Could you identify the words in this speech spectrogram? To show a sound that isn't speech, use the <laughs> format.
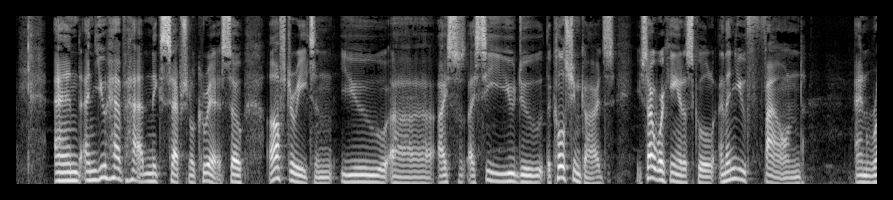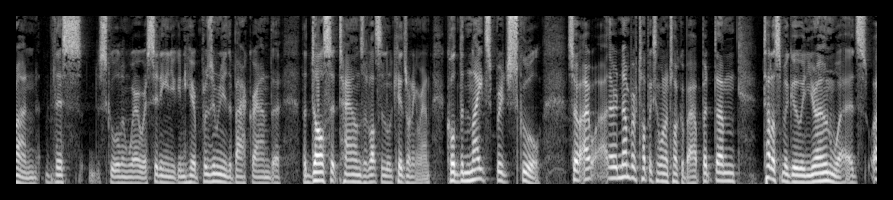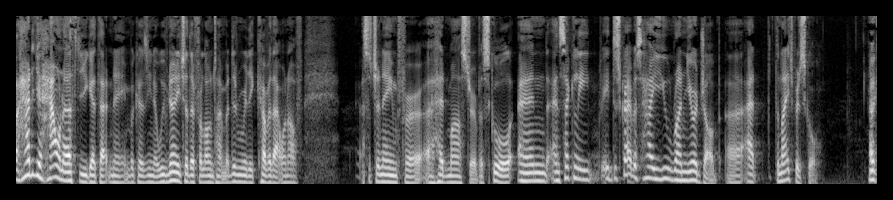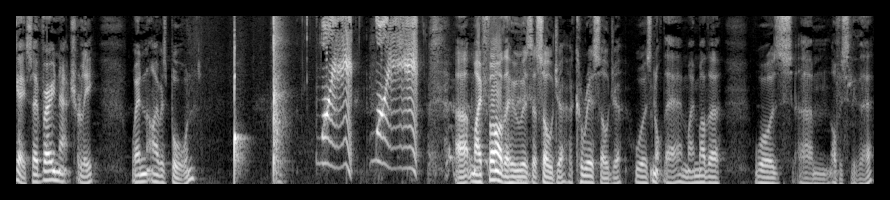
And, and you have had an exceptional career. So after Eton, you uh, I, I see you do the Coldstream Guards. You start working at a school, and then you found and run this school and where we're sitting, and you can hear, presumably in the background, the, the dulcet tones of lots of little kids running around, called the Knightsbridge School. So I, there are a number of topics I want to talk about, but um, tell us, Magoo, in your own words, how did you, how on earth did you get that name? Because you know we've known each other for a long time, but didn't really cover that one off. Such a name for a headmaster of a school, and and secondly, describe us how you run your job uh, at the Knightsbridge School. Okay, so very naturally, when I was born, uh, my father, who was a soldier, a career soldier, was not there. My mother was um, obviously there,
